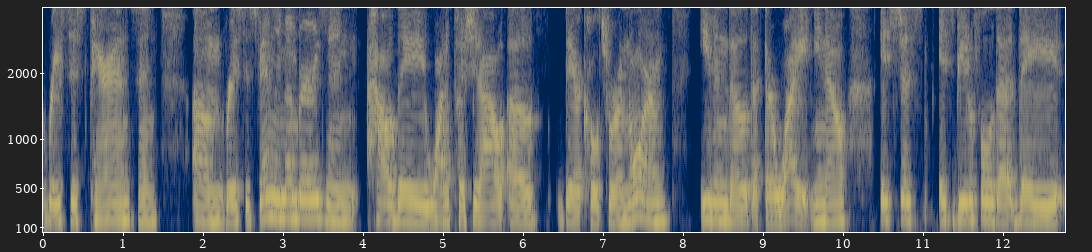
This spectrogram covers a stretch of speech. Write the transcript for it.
racist parents and um, racist family members and how they want to push it out of their cultural norm, even though that they're white. You know, it's just, it's beautiful that they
